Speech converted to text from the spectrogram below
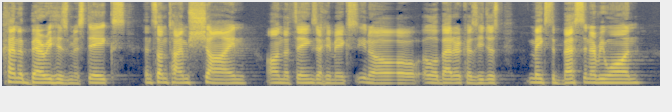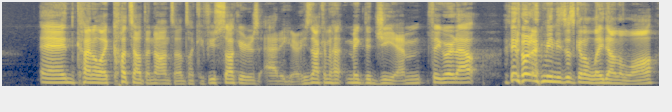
kind of bury his mistakes and sometimes shine on the things that he makes, you know, a little better because he just makes the best in everyone and kind of like cuts out the nonsense. Like if you suck, you're just out of here. He's not gonna ha- make the GM figure it out. You know what I mean? He's just gonna lay down the law.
